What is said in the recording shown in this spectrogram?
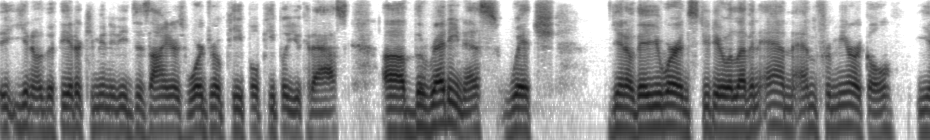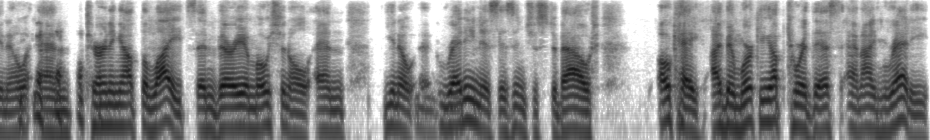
you know the theater community designers wardrobe people people you could ask uh, the readiness which you know, there you were in Studio 11M, M for Miracle, you know, and turning out the lights and very emotional. And, you know, mm-hmm. readiness isn't just about, okay, I've been working up toward this and I'm ready.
